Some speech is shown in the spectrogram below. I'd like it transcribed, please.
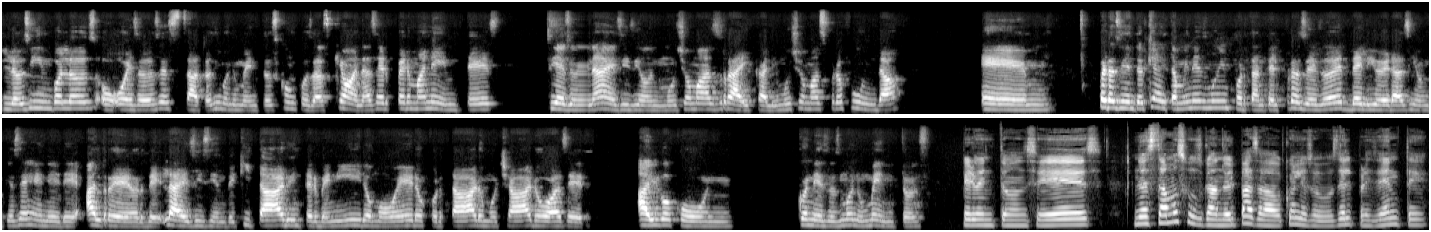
los símbolos o, esos estatuas y monumentos con cosas que van a ser permanentes, si es una decisión mucho más radical y mucho más profunda, eh, pero siento que ahí también es muy importante el proceso de deliberación que se genere alrededor de la decisión de quitar o intervenir o mover o cortar o mochar o hacer algo con, con esos monumentos. Pero entonces, ¿no estamos juzgando el pasado con los ojos del presente?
